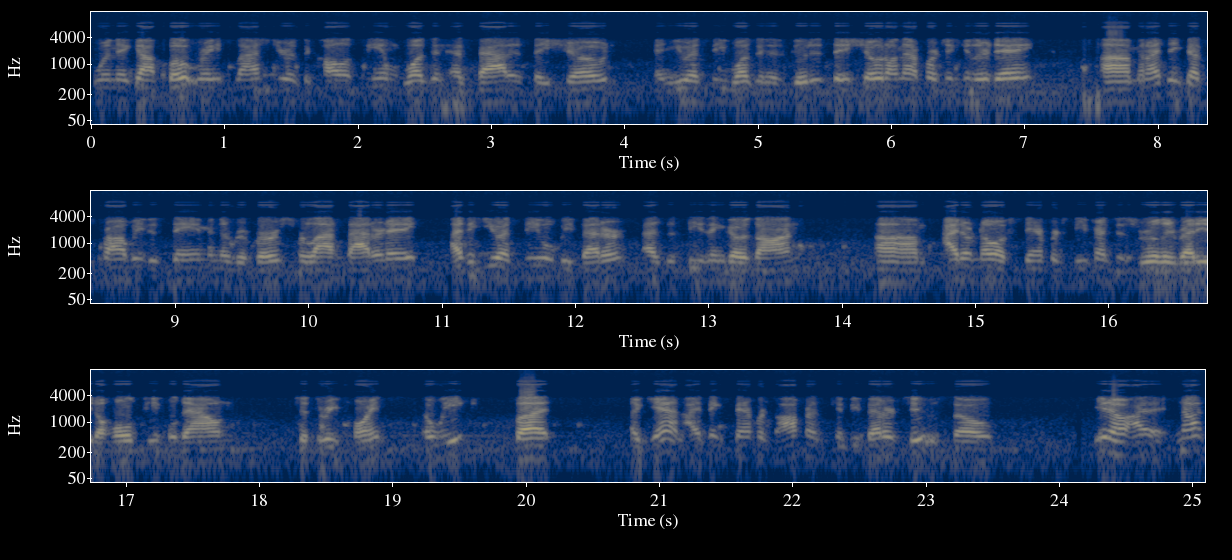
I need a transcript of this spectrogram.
when they got boat raced last year at the Coliseum wasn't as bad as they showed, and USC wasn't as good as they showed on that particular day. Um, and I think that's probably the same in the reverse for last Saturday. I think USC will be better as the season goes on. Um, I don't know if Stanford's defense is really ready to hold people down to three points a week, but again, I think Stanford's offense can be better too. So, you know, I not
